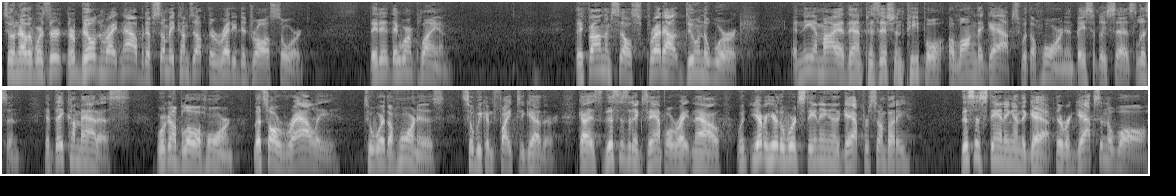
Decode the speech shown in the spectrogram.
So, in other words, they're, they're building right now, but if somebody comes up, they're ready to draw a sword. They, did, they weren't playing. They found themselves spread out doing the work. And Nehemiah then positioned people along the gaps with a horn and basically says, Listen, if they come at us, we're going to blow a horn. Let's all rally to where the horn is so we can fight together. Guys, this is an example right now. When you ever hear the word standing in the gap for somebody? This is standing in the gap. There were gaps in the wall,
